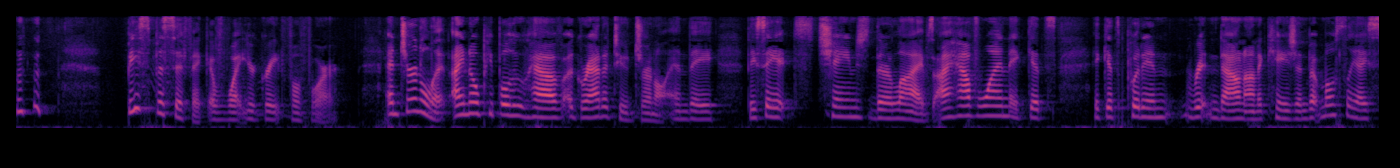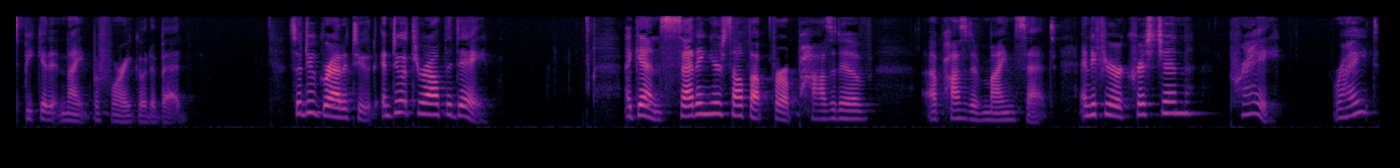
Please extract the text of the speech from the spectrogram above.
Be specific of what you're grateful for and journal it. I know people who have a gratitude journal and they they say it's changed their lives. I have one. It gets it gets put in, written down on occasion, but mostly I speak it at night before I go to bed. So do gratitude and do it throughout the day. Again, setting yourself up for a positive, a positive mindset. And if you're a Christian, pray, right?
